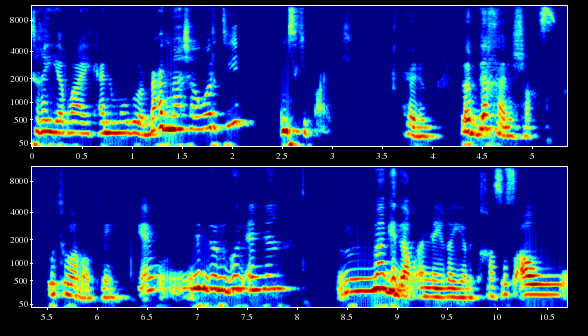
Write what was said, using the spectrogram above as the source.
تغير رأيك عن الموضوع بعد ما شاورتي امسكي برايك حلو. طيب دخل الشخص وتورط فيه يعني نقدر نقول إنه ما قدر إنه يغير التخصص أو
